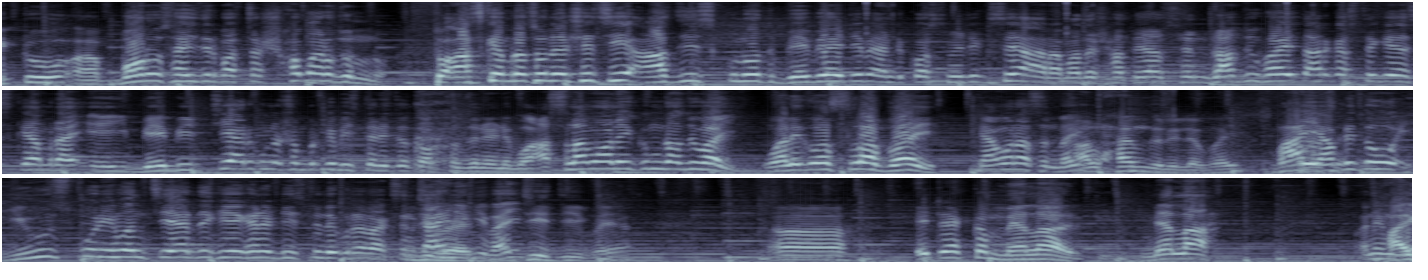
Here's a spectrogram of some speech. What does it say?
একটু বড় সাইজের বাচ্চা সবার জন্য। তো আজকে আমরা চলে এসেছি Aziz cloth baby item and কসমেটিক্সে আর আমাদের সাথে আছেন রাজু ভাই। তার কাছ থেকে আজকে আমরা এই বেবির চেয়ারগুলো সম্পর্কে বিস্তারিত তথ্য জেনে নেব। আসসালামু আলাইকুম রাজু ভাই। ওয়ালাইকুম আসসালাম ভাই। কেমন আছেন ভাই? আলহামদুলিল্লাহ ভাই। ভাই আপনি তো হিউজ পরিমাণ চেয়ার দেখে এখানে ডিসপ্লে করে রাখছেন জি কাহিনী ভাই। জি জি ভাইয়া। আহ, এটা একটা মেলা আর কি। মেলা। মানে হাই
